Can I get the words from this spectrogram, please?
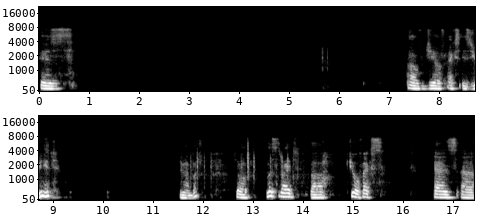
is of g of x is unit remember. So let's write uh, q of x as, uh,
